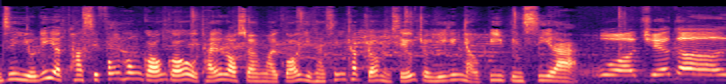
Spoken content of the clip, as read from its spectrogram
志尧呢日拍摄丰胸广告，睇落上围果然系升级咗唔少，仲已经由 B 变 C 啦。我觉得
